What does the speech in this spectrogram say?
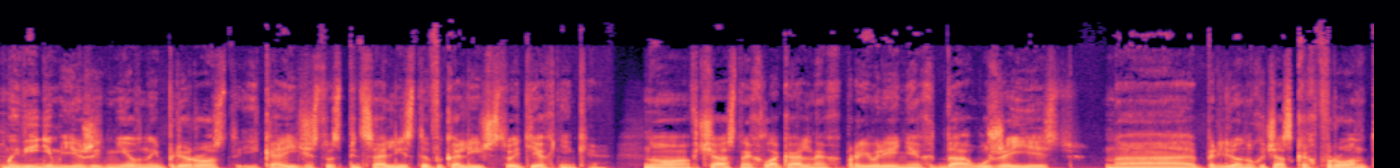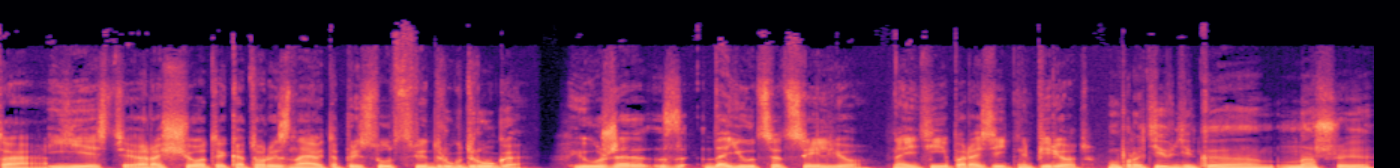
мы видим ежедневный прирост и количество специалистов, и количество техники. Но в частных локальных проявлениях, да, уже есть. На определенных участках фронта есть расчеты, которые знают о присутствии друг друга и уже даются целью найти и поразить наперед. У противника наши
